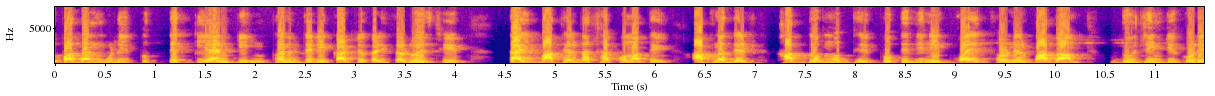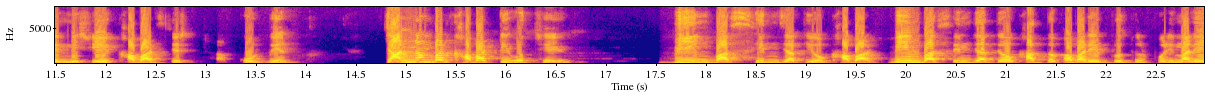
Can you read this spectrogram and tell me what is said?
উপাদানগুলি প্রত্যেকটি অ্যান্টি ইনফ্লামেটরি কার্যকারিতা রয়েছে। তাই বাতের ব্যথা কমাতে আপনাদের খাদ্যর মধ্যে প্রতিদিনই কয়েক ধরনের বাদাম দু তিনটি করে মিশিয়ে খাবার চেষ্টা করবেন। চার নম্বর খাবারটি হচ্ছে বিন বা সিম জাতীয় খাবার। বিন বা সিম জাতীয় খাদ্য খাবারে প্রচুর পরিমাণে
